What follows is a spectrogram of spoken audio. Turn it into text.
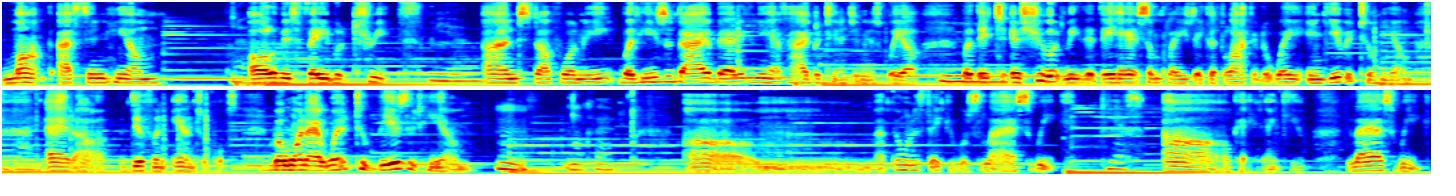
month I send him Yeah. all of his favorite treats Yeah. and stuff for me. But he's a diabetic and he has hypertension as well. But they Mm, t- assured me that they had some place they could lock it away and give it to him right. at uh, different intervals. But when I went to visit him, Mm, okay. um, I don't want to think it was last week. Yes. Ah, okay, thank you. Last week,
